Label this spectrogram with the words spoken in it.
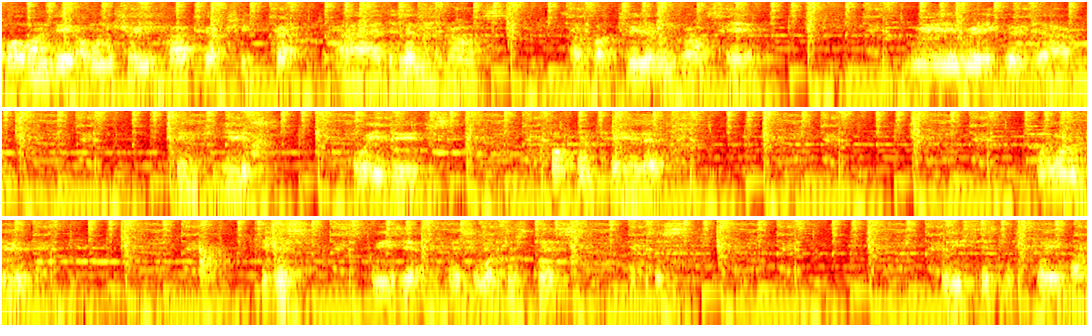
what I want to do, I want to show you how to actually prep uh, the lemongrass. So I've got two lemongrass here, really really good um, thing to use. What you do, is just pop and tail it. What you want to do is just squeeze it. Basically what this does, it just releases the flavour.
